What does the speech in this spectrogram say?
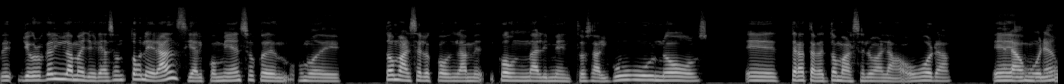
Eh, yo creo que la mayoría son tolerancia al comienzo, como de tomárselo con, con alimentos algunos, eh, tratar de tomárselo a la hora. la hora.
